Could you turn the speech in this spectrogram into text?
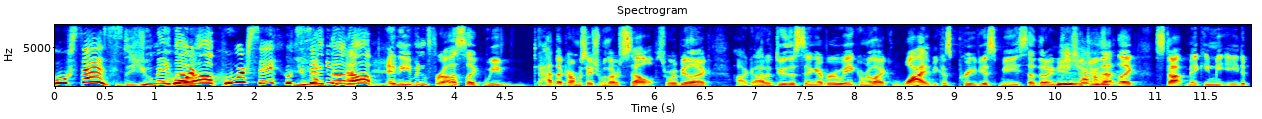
who says? You made Who that are, up. who are saying You saying made that, up. And even for us, like we've had that conversation with ourselves where we'd be like, I got to do this thing every week. And we're like, why? Because previous me said that I needed to do that. Like, stop making me eat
